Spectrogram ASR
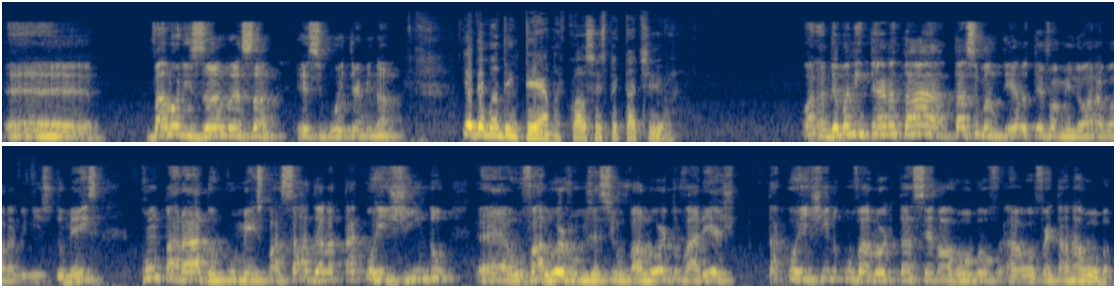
é, valorizando essa, esse boi terminado. E a demanda interna, qual a sua expectativa? Olha, a demanda interna está tá se mantendo, teve uma melhora agora no início do mês, comparado com o mês passado, ela está corrigindo é, o valor, vamos dizer assim, o valor do varejo está corrigindo com o valor que está sendo arroba, ofertado arroba.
